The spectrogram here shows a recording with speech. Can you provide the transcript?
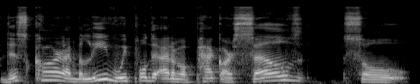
this card, I believe we pulled it out of a pack ourselves. So,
